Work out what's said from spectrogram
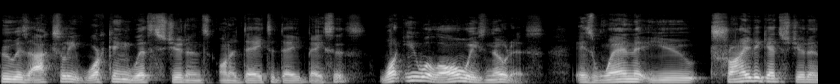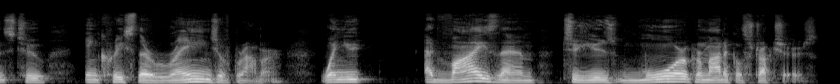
who is actually working with students on a day-to-day -day basis, what you will always notice is when you try to get students to increase their range of grammar, when you advise them to use more grammatical structures,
